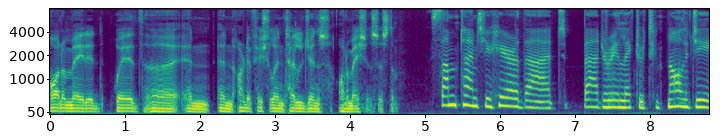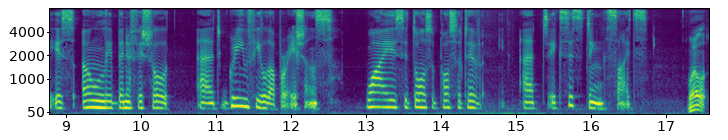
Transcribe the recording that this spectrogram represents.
automated with uh, an, an artificial intelligence automation system. Sometimes you hear that battery electric technology is only beneficial at greenfield operations. Why is it also positive at existing sites? Well,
